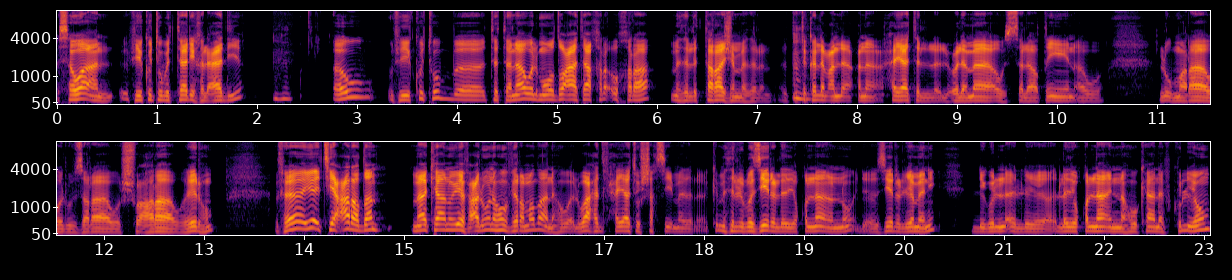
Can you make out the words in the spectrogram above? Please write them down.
سواء في كتب التاريخ العادية مهم. أو في كتب آه، تتناول موضوعات أخرى أخرى مثل التراجم مثلا تتكلم عن عن حياة العلماء أو السلاطين أو الأمراء والوزراء والشعراء وغيرهم فيأتي عرضا ما كانوا يفعلونه في رمضان هو الواحد في حياته الشخصية مثل- الوزير الذي قلنا أنه الوزير اليمني اللي قلنا اللي- الذي قلنا إنه كان في كل يوم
